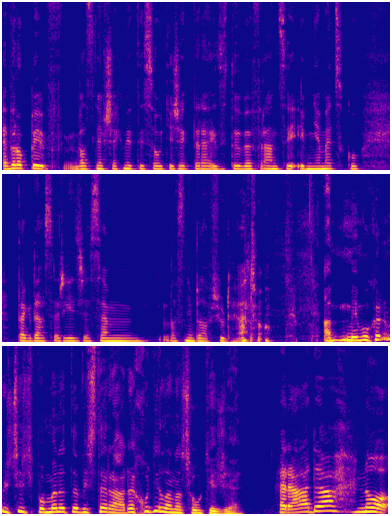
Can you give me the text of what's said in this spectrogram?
Evropy, vlastně všechny ty soutěže, které existují ve Francii i v Německu, tak dá se říct, že jsem vlastně byla všude, ano. A mimochodem, když si vzpomenete, vy jste ráda chodila na soutěže? Ráda, no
